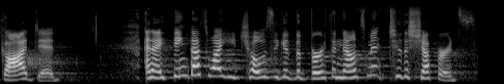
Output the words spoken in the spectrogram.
God did. And I think that's why he chose to give the birth announcement to the shepherds.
